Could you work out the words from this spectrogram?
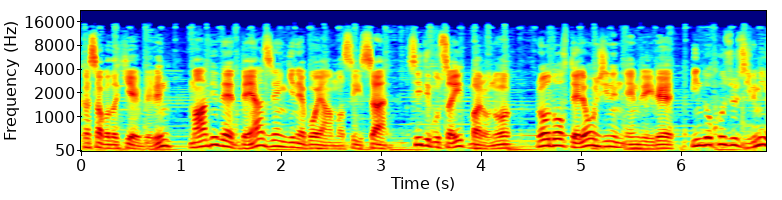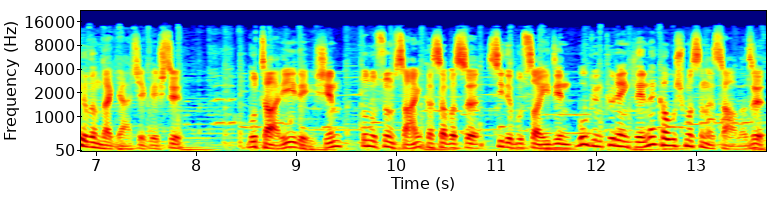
Kasabadaki evlerin mavi ve beyaz rengine boyanması ise Sidi Bu Said Baronu Rodolphe de Longines emriyle 1920 yılında gerçekleşti. Bu tarihi değişim Tunus'un sahil kasabası Sidi Bu Said'in bugünkü renklerine kavuşmasını sağladı.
